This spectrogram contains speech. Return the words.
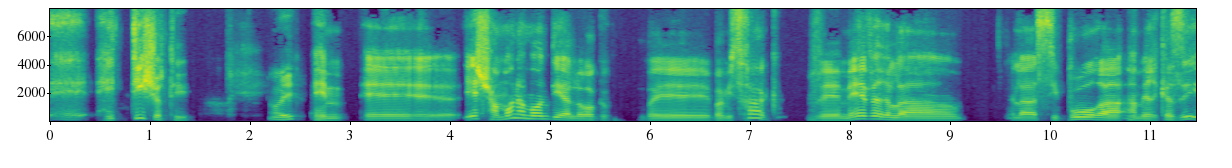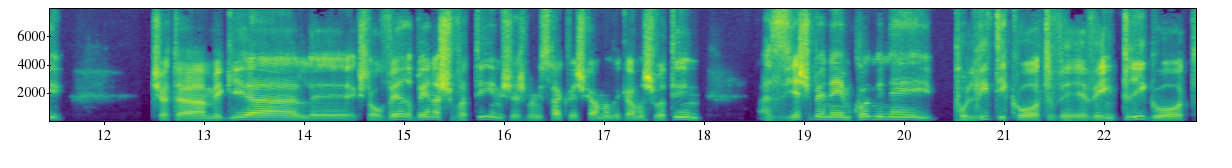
אה, התיש אותי. אוי. הם, אה, יש המון המון דיאלוג ב, במשחק, ומעבר ל, לסיפור המרכזי, כשאתה מגיע, ל... כשאתה עובר בין השבטים שיש במשחק ויש כמה וכמה שבטים, אז יש ביניהם כל מיני פוליטיקות ו... ואינטריגות,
